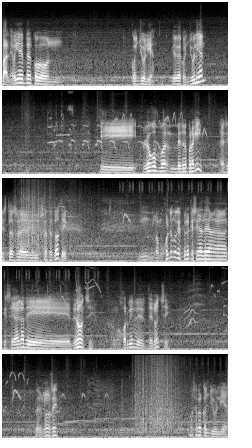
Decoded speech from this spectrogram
Vale, voy a ver con... Con Julian. Voy a ver con Julian. Y luego vendré por aquí. A ver si está el sacerdote. Mm, A lo mejor tengo que esperar que, sea de, que se haga de, de noche. A lo mejor viene de, noche. Pero no lo sé. Vamos a ver con Julian.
